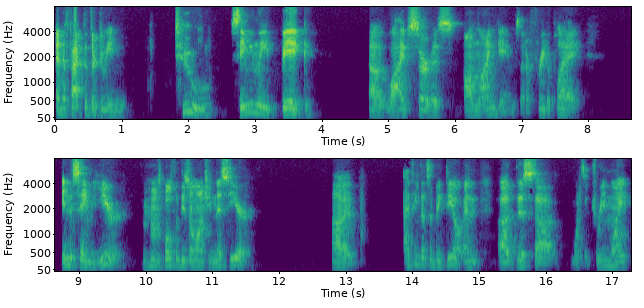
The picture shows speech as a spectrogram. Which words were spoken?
and the fact that they're doing two seemingly big uh, live service online games that are free to play in the same year. Mhm. 'cause Both of these are launching this year. Uh, I think that's a big deal. And uh, this, uh, what is it, Dreamlight?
